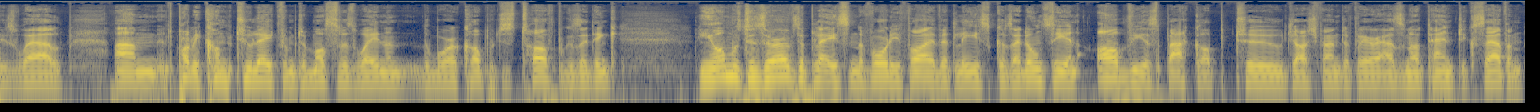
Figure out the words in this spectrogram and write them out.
as well. Um, it's probably come too late for him to muscle his way in the World Cup, which is tough because I think. He almost deserves a place in the 45 at least because I don't see an obvious backup to Josh Van der Flier as an authentic seven.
